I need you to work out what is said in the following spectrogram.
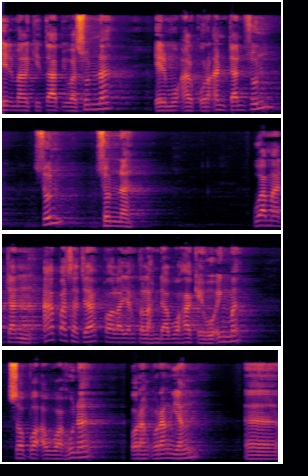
ilmal kitab wa sunnah, ilmu Al-Quran dan sun, sun, sunnah. Wa dan apa saja kala yang telah ndawuhake hu ingma sapa awahuna orang-orang yang eh,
